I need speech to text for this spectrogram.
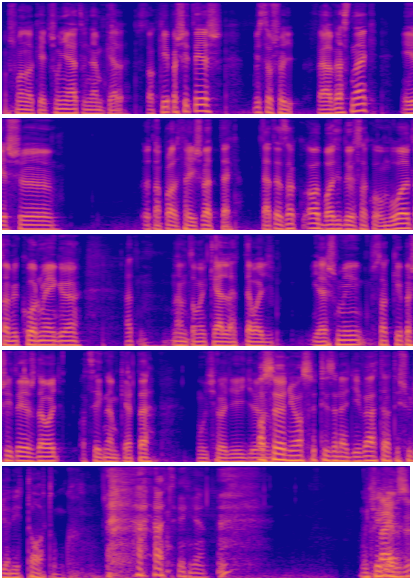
most mondok egy csúnyát, hogy nem kell szakképesítés, biztos, hogy felvesznek, és öt nap alatt fel is vettek. Tehát ez abban az időszakon volt, amikor még, hát nem tudom, hogy kellett-e, vagy ilyesmi szakképesítés, de hogy a cég nem kérte. Úgyhogy így... A szörnyű az, hogy 11 év eltelt, és ugyanígy tartunk. Hát igen. Úgyhogy ez,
